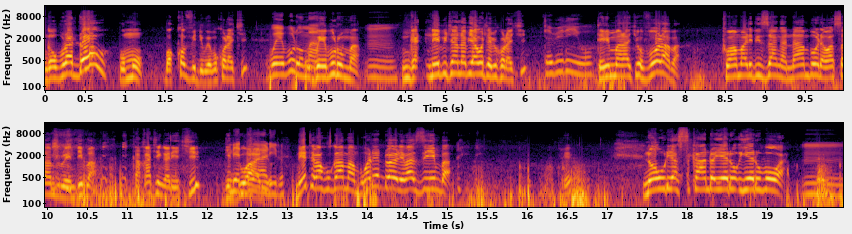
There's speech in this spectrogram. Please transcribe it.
nga obulwadde obwo bumu bwa covid bwe bukola ki? Bwe buluma. Bwe buluma. Mm, nga n'ebitanda byabwe tebikola ki? Tebiriiwo. Tebimala kyova olaba twamaliriza nga namboola wasambirwa endiba. Kakati nga lyeki Ly'eddwaliro. lyedwaliro naye tebakugamba mbu wali eddwaliro lye bazimba. Eh? n'owulira sikando yeru- yerubowa. Mm,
